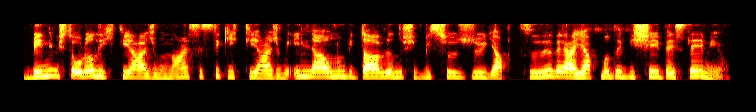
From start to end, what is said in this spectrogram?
benim işte oral ihtiyacımı, narsistik ihtiyacımı illa onun bir davranışı, bir sözü, yaptığı veya yapmadığı bir şey beslemiyor.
